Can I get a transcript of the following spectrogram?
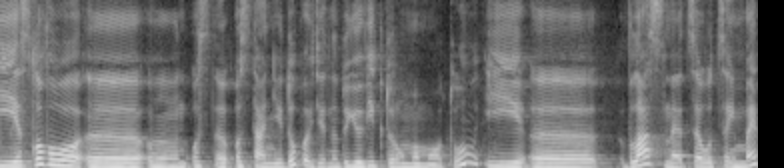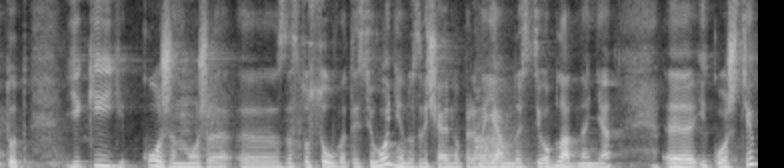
І слово е, е, останньої доповіді надаю Віктору Момоту. І е, власне це оцей метод, який кожен може застосовувати сьогодні, ну звичайно, при наявності обладнання і коштів.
